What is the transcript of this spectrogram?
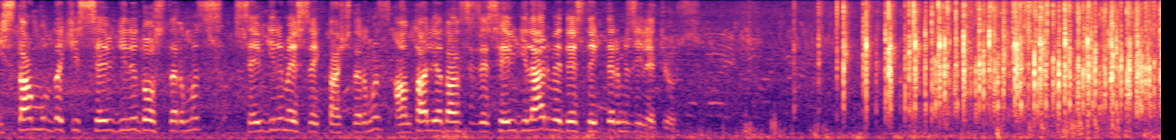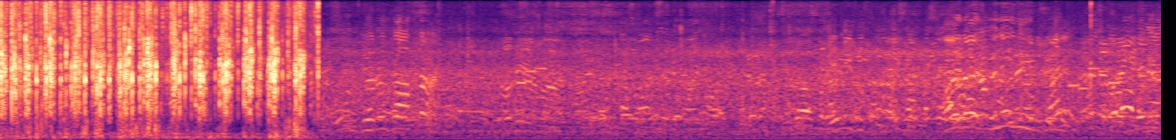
İstanbul'daki sevgili dostlarımız, sevgili meslektaşlarımız Antalya'dan size sevgiler ve desteklerimizi iletiyoruz. Öne.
